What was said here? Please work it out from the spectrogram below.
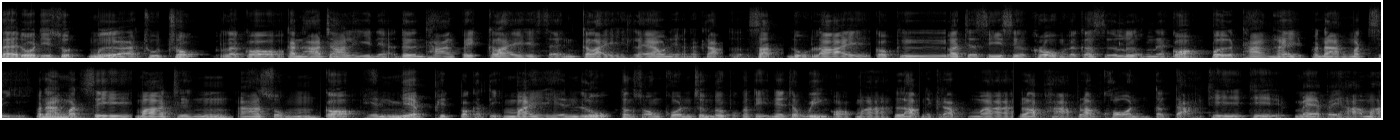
แต่โดยที่สุดเมื่อชูชก แล้วก็กันหาชาลีเนี่ยเดินทางไปไกลแสนไกลแล้วเนี่ยนะครับสัตว์ดุร้ายก็คือราชสีเสือโคร่งแล้วก็เสือเหลืองเนี่ยก็เปิดทางให้พนางมัตสีพนางมัตสีมาถึงอาสมก็เห็นเงียบผิดปกติ ไม่เห็นลูกทั้งสองคน ซึ่งโดยปกติเนี่ยจะวิ่งออกมารับนะครับมารับหาบรับคอนต่างๆ ที่ที่แม่ไปหามา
